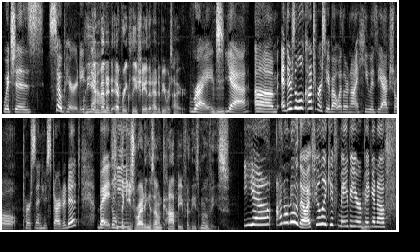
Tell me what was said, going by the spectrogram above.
which is so parodied. Well, he now. invented every cliche that had to be retired. Right. Mhm. Yeah. Um, and there's a little controversy about whether or not he was the actual person who started it. But I don't he, think he's writing his own copy for these movies. Yeah, I don't know though. I feel like if maybe Hmm. you're big enough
